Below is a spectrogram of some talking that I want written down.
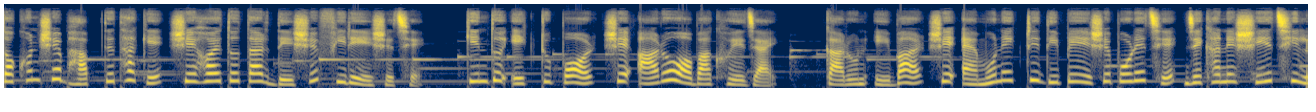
তখন সে ভাবতে থাকে সে হয়তো তার দেশে ফিরে এসেছে। কিন্তু একটু পর সে আরও অবাক হয়ে যায়। কারণ এবার সে এমন একটি দ্বীপে এসে পড়েছে যেখানে সে ছিল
